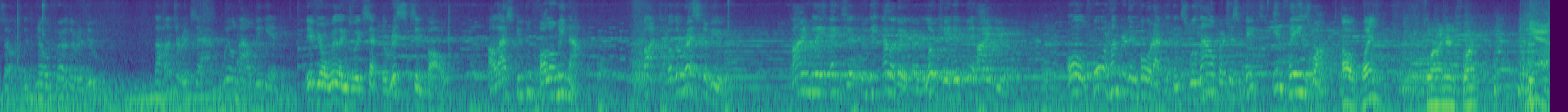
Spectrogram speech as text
So, with no further ado, the Hunter exam will now begin. If you're willing to accept the risks involved, I'll ask you to follow me now. But for the rest of you, kindly exit through the elevator located behind you. All 404 applicants will now participate in Phase 1. Oh, what? 404. Yeah.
